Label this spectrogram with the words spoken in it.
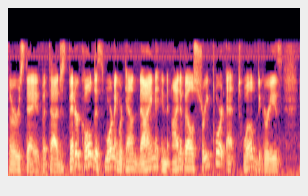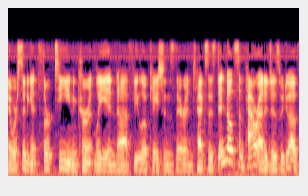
Thursday. But uh, just bitter cold this morning. We're down 9 in Idabel, Shreveport at 12 degrees, and we're sitting at 13 currently in uh, a few locations there in Texas. Did note some power outages. We do have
